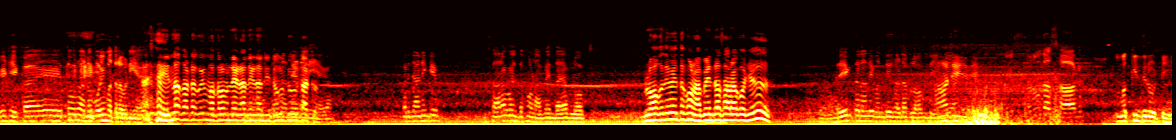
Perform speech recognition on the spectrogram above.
ਇਹ ਠੇਕਾ ਹੈ ਇਹ ਤੋਂ ਸਾਨੂੰ ਕੋਈ ਮਤਲਬ ਨਹੀਂ ਹੈ ਇਹਨਾਂ ਸਾਡਾ ਕੋਈ ਮਤਲਬ ਲੈਣਾ ਦੇਣਾ ਨਹੀਂ ਦੂਰ ਦੂਰ ਤੱਕ। ਪਰ ਜਾਣੀ ਕਿ ਸਾਰਾ ਕੁਝ ਦਿਖਾਉਣਾ ਪੈਂਦਾ ਆ ਬਲੌਗ 'ਚ। ਬਲੌਗ ਦੇ ਵਿੱਚ ਦਿਖਾਉਣਾ ਪੈਂਦਾ ਸਾਰਾ ਕੁਝ। ਹਰੇਕ ਤਰ੍ਹਾਂ ਦੇ ਬੰਦੇ ਸਾਡਾ ਬਲੌਗ ਦੇਖਦੇ ਹਾਂ। ਜੀ ਜੀ। ਸਰੋਂ ਦਾ ਸਾਗ ਮੱਕੀ ਦੀ ਰੋਟੀ।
